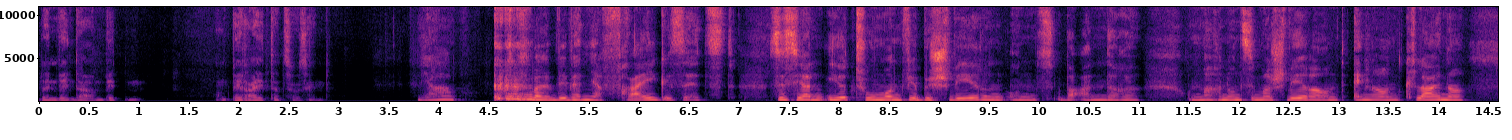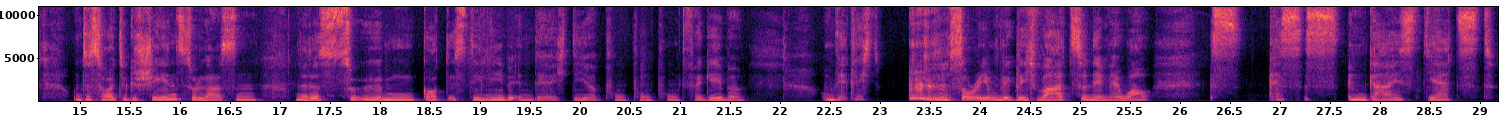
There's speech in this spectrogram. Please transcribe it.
wenn wir ihn darum bitten und bereit dazu sind. Ja, weil wir werden ja freigesetzt. Es ist ja ein Irrtum und wir beschweren uns über andere und machen uns immer schwerer und enger und kleiner. Und das heute geschehen zu lassen, ne, das zu üben, Gott ist die Liebe, in der ich dir, Punkt, Punkt, Punkt, vergebe. Um wirklich, sorry, um wirklich wahrzunehmen, hey, wow, es, es ist im Geist jetzt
